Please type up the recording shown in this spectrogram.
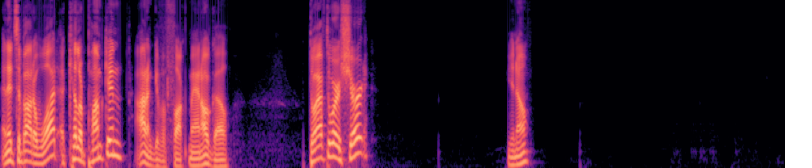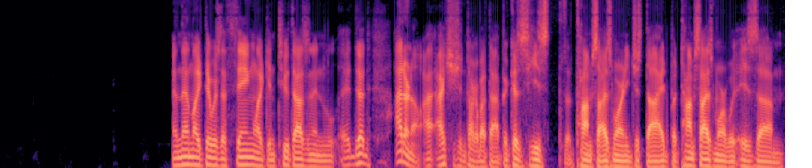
and it's about a what? A killer pumpkin? I don't give a fuck, man. I'll go. Do I have to wear a shirt? You know? And then like there was a thing like in 2000 and uh, I don't know. I actually shouldn't talk about that because he's Tom Sizemore and he just died. But Tom Sizemore is um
